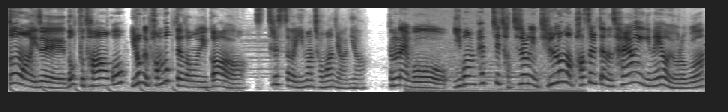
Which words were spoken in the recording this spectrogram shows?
또 막 이제 너프 당하고 이런 게 반복되다 보니까 스트레스가 이만 저만이 아니야. 근데 뭐 이번 패치 자체적인 딜로만 봤을 때는 사양이긴 해요 여러분.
